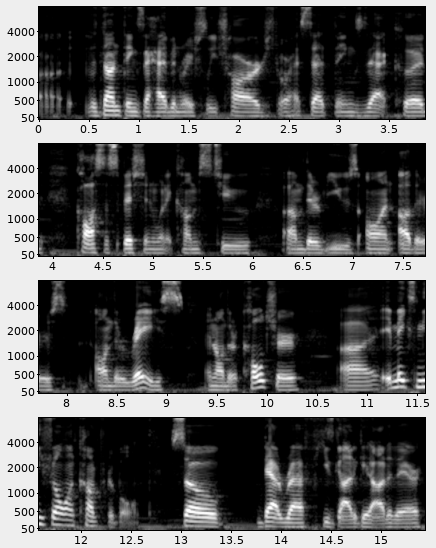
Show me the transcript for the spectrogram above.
uh, done things that have been racially charged or has said things that could cause suspicion when it comes to um, their views on others, on their race, and on their culture, uh, it makes me feel uncomfortable. So that ref, he's got to get out of there.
